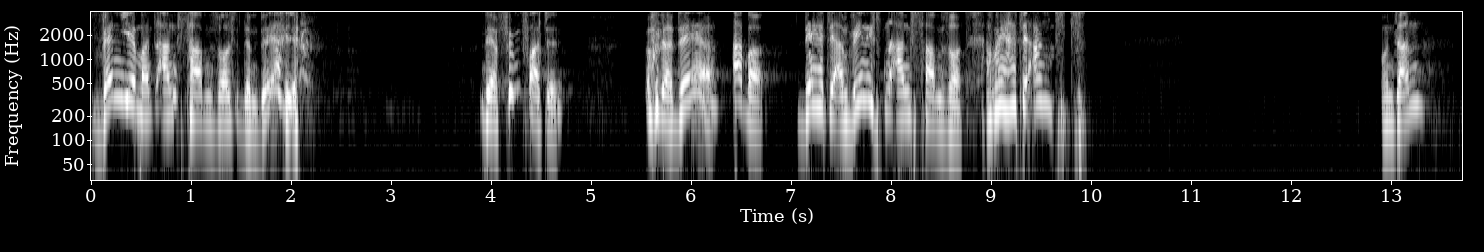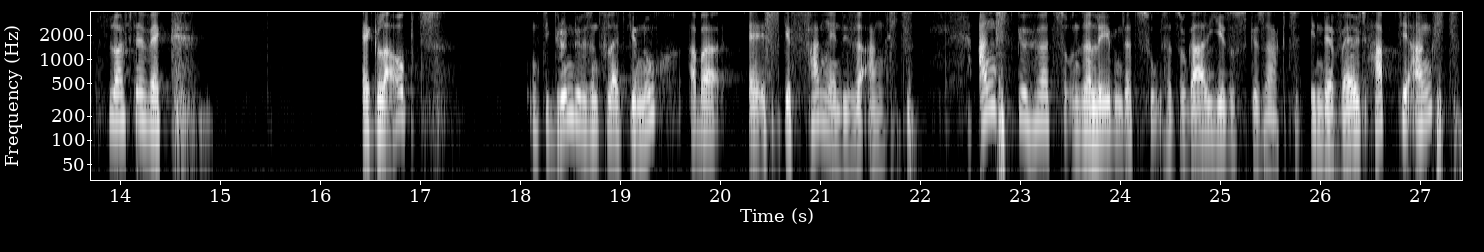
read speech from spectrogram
Wenn jemand Angst haben sollte, dann der hier. Der fünf hatte. Oder der. Aber der hätte am wenigsten Angst haben sollen. Aber er hatte Angst. Und dann läuft er weg. Er glaubt, und die Gründe sind vielleicht genug, aber er ist gefangen in dieser Angst. Angst gehört zu unser Leben dazu. Das hat sogar Jesus gesagt. In der Welt habt ihr Angst,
